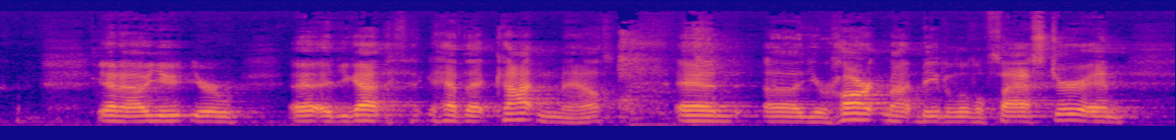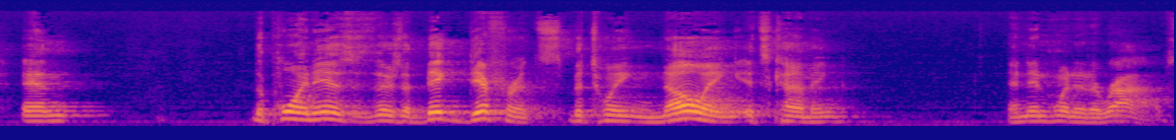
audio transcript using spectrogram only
you know, you you're uh, you got have that cotton mouth, and uh, your heart might beat a little faster, and and the point is, is there's a big difference between knowing it's coming and then when it arrives.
